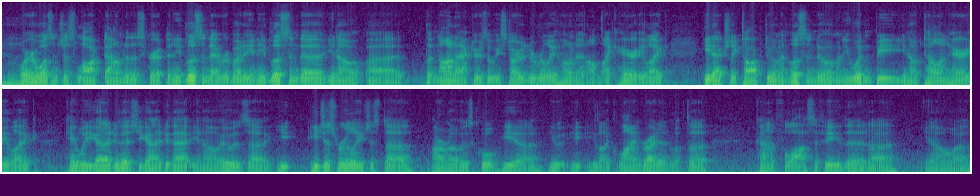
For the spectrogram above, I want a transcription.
Mm-hmm. where it wasn't just locked down to the script. And he'd listen to everybody and he'd listen to you know uh, the non-actors that we started to really hone in on like harry. Like he'd actually talk to him and listen to him and he wouldn't be you know telling harry like okay well you gotta do this you gotta do that you know. It was uh, he he just really just uh, i don't know it was cool he uh he, he, he like lined right in with the kind of philosophy that uh, you know uh,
